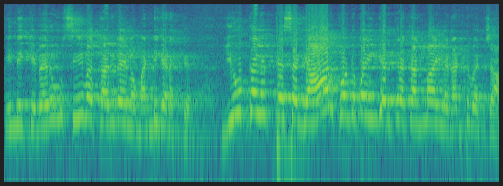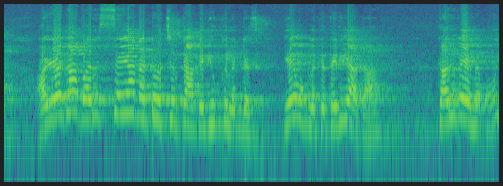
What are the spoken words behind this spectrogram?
இன்னைக்கு வெறும் சீம கருவேலம் மண்டி கிடக்கு. யூக்கலிப்டஸை யார் கொண்டு போய் இங்க இருக்கிற கண்மாயில நட்டு வச்சா? அழகா வரிசையா நட்டு வச்சிருக்காங்க யூக்கலிப்டஸ் ஏன் உங்களுக்கு தெரியாதா? கருவேலமும்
